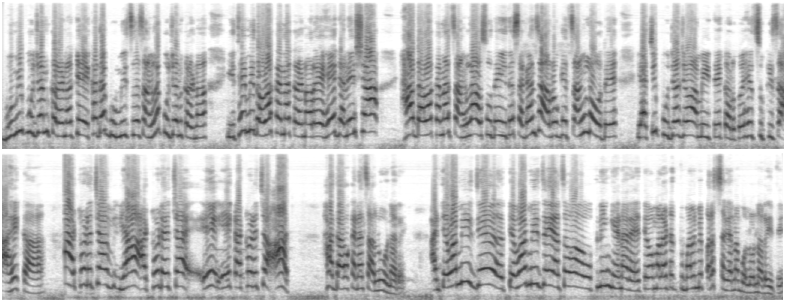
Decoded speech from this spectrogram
भूमिपूजन करणं किंवा एखाद्या भूमीचं चांगलं पूजन करणं इथे मी दवाखाना करणार आहे. हे गणेशा हा दवाखाना चांगला असू दे इथे सगळ्यांचं आरोग्य चांगलं होते याची पूजा जेव्हा आम्ही इथे करतो हे चुकीचं आहे का? आठवड्याच्या ह्या आठवड्याच्या ए- एक आठवड्याच्या आत हा दवाखाना चालू होणार आहे. आणि तेव्हा मी जे तेव्हा मी जे याचं ओपनिंग घेणार आहे तेव्हा मला वाटतं तुम्हाला मी परत सगळ्यांना बोलवणार आहे इथे.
